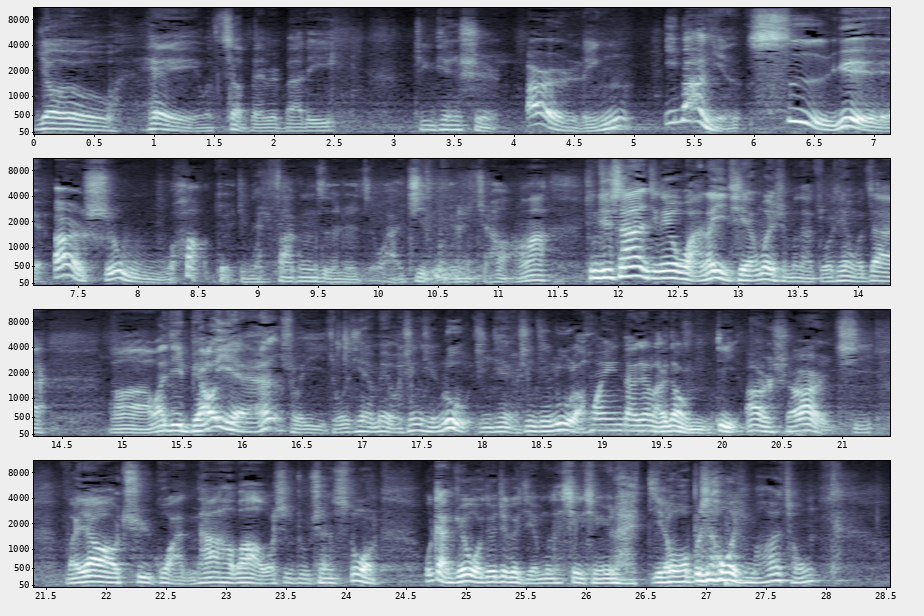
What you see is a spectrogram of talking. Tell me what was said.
Yo, hey, what's up, everybody？今天是二零一八年四月二十五号，对，今天是发工资的日子，我还记得月十几号，好吗？星期三，今天又晚了一天，为什么呢？昨天我在啊、外地表演，所以昨天没有心情录，今天有心情录了。欢迎大家来到我们第二十二期，不要去管它，好不好？我是主持人 Storm，我感觉我对这个节目的信心越来越低了，我不知道为什么，好像从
